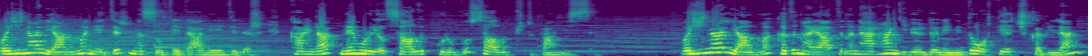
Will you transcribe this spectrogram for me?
Vajinal yanma nedir? Nasıl tedavi edilir? Kaynak Memorial Sağlık Grubu Sağlık Kütüphanesi. Vajinal yanma kadın hayatının herhangi bir döneminde ortaya çıkabilen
